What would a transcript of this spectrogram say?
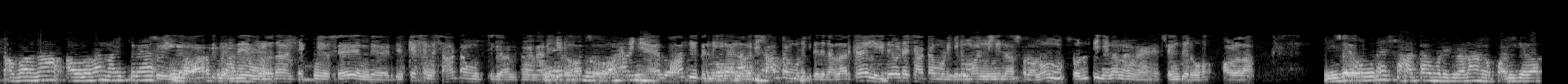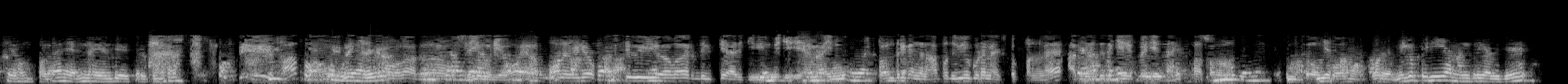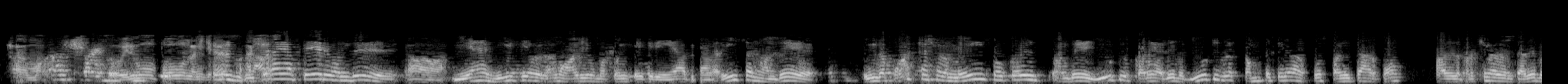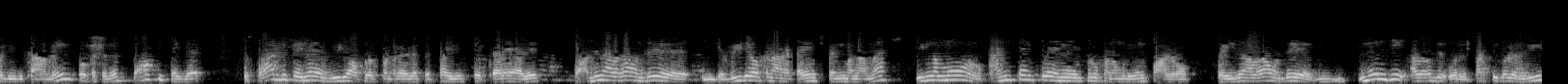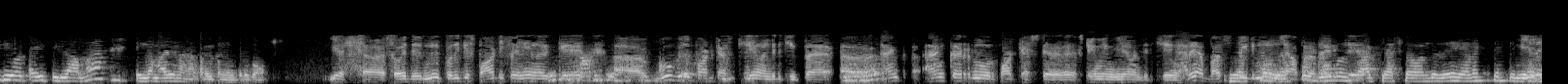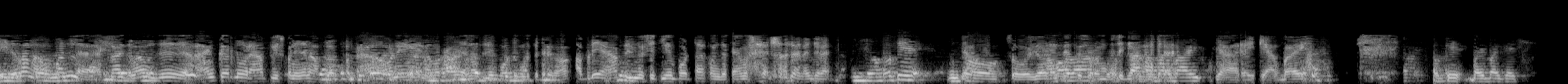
அவ்வளவுதான் அவ்வளவுதான் நினைக்கிறேன். So, இந்த வாரத்துக்கு வந்து இவ்வளவுதான் டெக் நியூஸ் இந்த டிஸ்கஷனை ஷார்ட்டா முடிச்சுக்கலாம்னு நாங்க நினைக்கிறோம். சோ நீங்க பாத்துட்டு இருந்தீங்கன்னா இந்த மாதிரி ஷார்ட்டா முடிக்கிறது நல்லா இருக்கா? இல்ல இதை விட ஷார்ட்டா முடிக்கணுமா நீங்க தான் சொல்லணும். சொல்லிட்டீங்கன்னா நாங்க செஞ்சிருவோம். அவ்வளவுதான். இதை விட ஷார்ட்டா முடிக்கிறோம்னா அங்க படிக்கதான் போல என்ன எழுதி வச்சிருக்கோம் போன வீடியோ ஃபர்ஸ்ட் வீடியோவா இருந்துகிட்டே இப்ப வந்திருக்க அந்த நாற்பது கூட நான் எக்ஸ்பெக்ட் பண்ணல. அது வந்ததுக்கே பெரிய தேங்க்ஸ் தான் சொல்லணும். So, Yes, ஆமா. ஒரு மிகப்பெரிய நன்றி அதுக்கு. ஆமா. இதுவும் நினைக்கிறேன். நிறைய பேர் வந்து ஏன் வீடியோ இல்லாம ஆடியோ மட்டும் கேக்குறீங்க? அதுக்கான ரீசன் வந்து இந்த பாட்காஸ்டோட மெயின் ஃபோக்கஸ் வந்து யூடியூப் கிடையாது. பட் டைம்ல கம்பல்சரியா போஸ்ட் பண்ணிட்டு தான் இருப்போம். அதுல பிரச்சனை இருக்காது. பட் இதுக்கான மெயின் ஃபோக்கஸ் வந்து ஸ்பாட்டிஃபைல ஸ்பாட்டிஃபைல வீடியோ அப்லோட் பண்றதுல பெருசா யூஸ் கிடையாது. அதனாலதான் வந்து இங்க வீடியோக்கு நாங்க டைம் ஸ்பெண்ட் பண்ணாம இன்னமும் கண்டென்ட்ல என்ன இம்ப்ரூவ் பண்ண முடியும்னு பாக்குறோம். ஸோ இதனாலதான் வந்து மூஞ்சி அதாவது ஒரு பர்டிகுலர் வீடியோ டைப் இல்லாம இந்த மாதிரி நாங்க ட்ரை பண்ணிட்டு இருக்கோம். எஸ் சோ இது இன்னும் இப்போதைக்கு ஸ்பாட்டிஃபைலயும் இருக்கு. கூகுள் பாட்காஸ்ட்லயும் வந்துருச்சு இப்ப. ஆங்கர்னு ஒரு பாட்காஸ்ட் ஸ்ட்ரீமிங்லயும் வந்துருச்சு. நிறைய பஸ் பாட்காஸ்ட்ல வந்தது. எனக்கு இல்ல இதெல்லாம் நான் பண்ணல. ஆக்சுவலா இதெல்லாம் வந்து ஆங்கர்னு ஒரு ஆப் யூஸ் பண்ணி தான் அப்லோட் பண்றேன். அவனே நமக்காக எல்லாத்துலயும் போட்டு கொடுத்துட்டு இருக்கான். அப்படியே ஆப்பிள் மியூசிக்லயும் போட்டா கொஞ்சம் கேமரா நினைக்கிறேன். ஓகே சோ இதோட முடிச்சுக்கலாம். Right yeah bye okay bye bye guys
